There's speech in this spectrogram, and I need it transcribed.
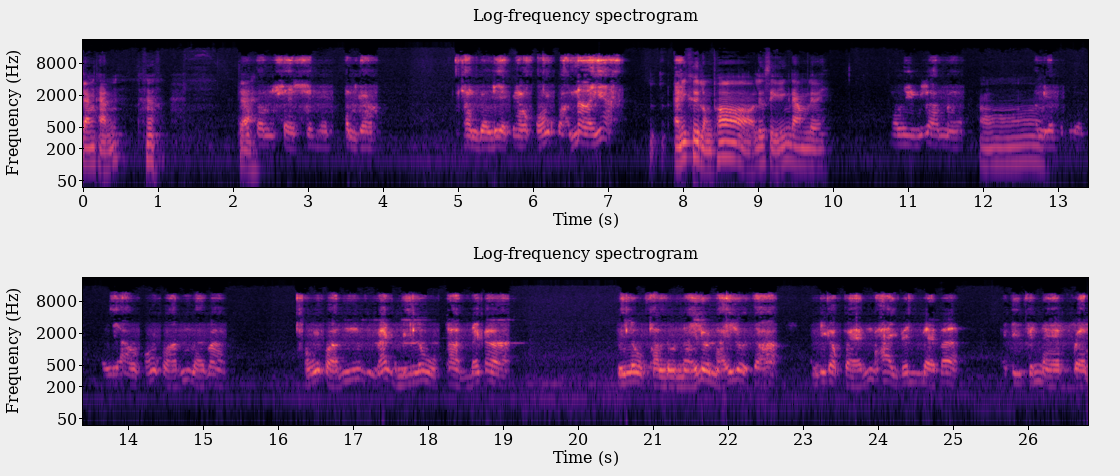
จังหันจ้ะตอนเสร็จท่านก็ท่านก็เรียกเอาของขวัญอะไรเงี้ยอันนี้คือหลวงพ่อฤาษีลิงดำเลยมาลิงซ้ำมาอ๋อท่านก็เอาของขวัญอะไรบ้างของขวัญแล้วก็มีลูกท่านแล้วก็มีลูกท่านรุ่นไหนรุ่นไหนรุ่นจะอันนี้ก็แฝนให้เป็นแบบว่าไอ้ที่เป็นแหนบแฝน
